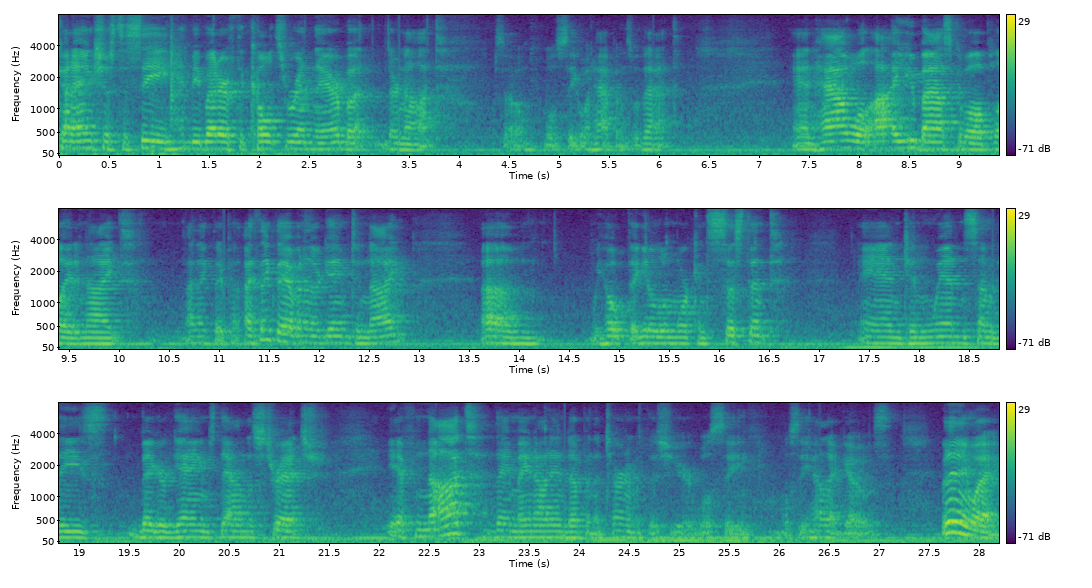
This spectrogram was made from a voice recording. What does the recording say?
kind of anxious to see. It'd be better if the Colts were in there, but they're not. So we'll see what happens with that. And how will IU basketball play tonight? I think they I think they have another game tonight. Um, we hope they get a little more consistent and can win some of these bigger games down the stretch. If not, they may not end up in the tournament this year. We'll see. We'll see how that goes. But anyway,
